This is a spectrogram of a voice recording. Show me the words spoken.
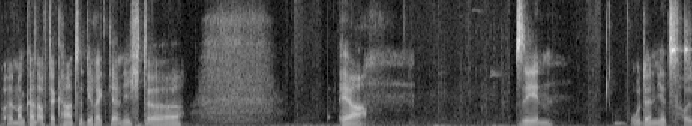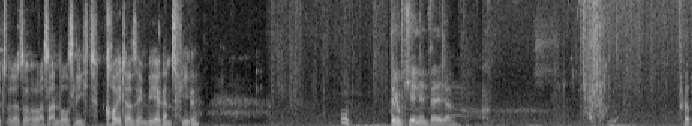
weil man kann auf der Karte direkt ja nicht, äh, ja, sehen, wo denn jetzt Holz oder so oder was anderes liegt. Kräuter sehen wir hier ganz viel. Oh, hier in den Wäldern. Flop.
